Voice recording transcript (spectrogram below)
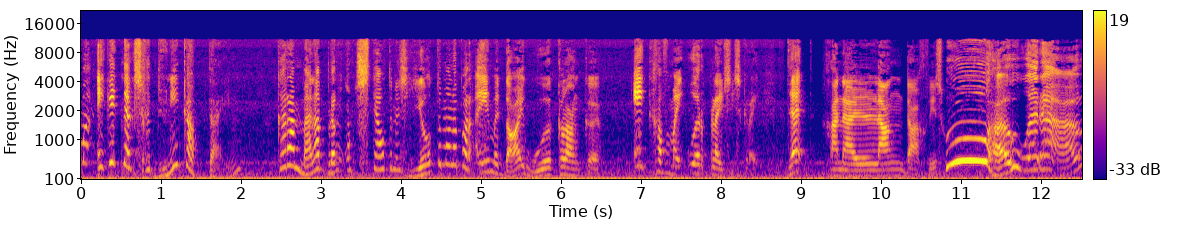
Maar ek het niks gedoen nie, kaptein. Karamella bring ontsteltenis heeltemal op haar eie met daai hoë klanke. Ek gaan vir my oorpleisies kry. Dit gaan 'n lang dag wees. Ooh, hou oor, hou.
